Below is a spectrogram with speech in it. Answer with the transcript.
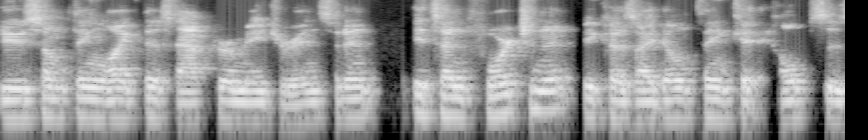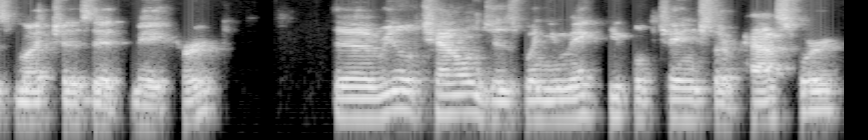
do something like this after a major incident. It's unfortunate because I don't think it helps as much as it may hurt. The real challenge is when you make people change their password,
